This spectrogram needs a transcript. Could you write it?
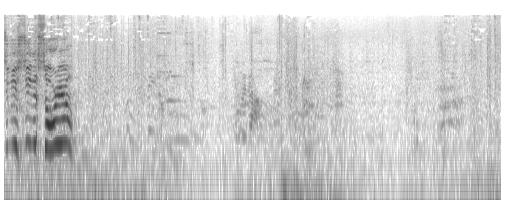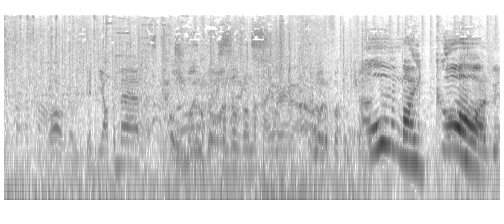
Did you see the Saria? Whoa, no, you pinned me off the map. Oh my god. On the high ground. What a fucking chat. Oh my god!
